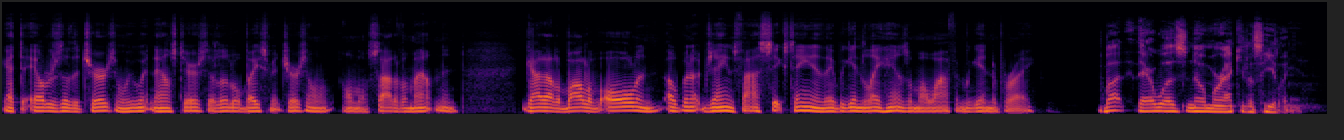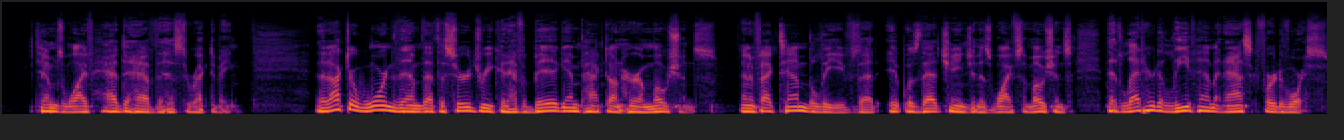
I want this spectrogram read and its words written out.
got the elders of the church, and we went downstairs to a little basement church on, on the side of a mountain and got out a bottle of oil and opened up James 5.16, and they began to lay hands on my wife and begin to pray. But there was no miraculous healing. Tim's wife had to have the hysterectomy. The doctor warned them that the surgery could have a big impact on her emotions. And in fact, Tim believes that it was that change in his wife's emotions that led her to leave him and ask for a divorce.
